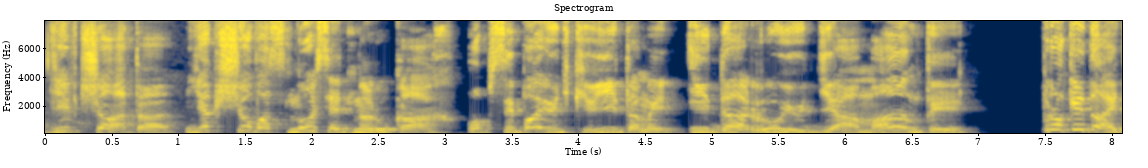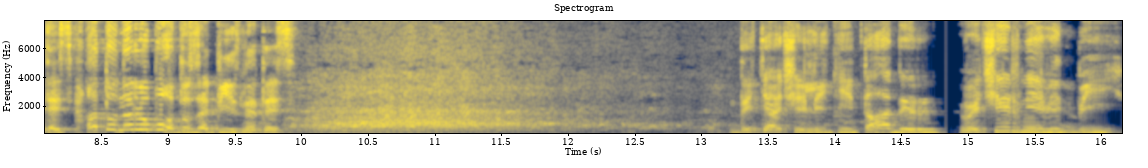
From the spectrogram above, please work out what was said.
Дівчата, якщо вас носять на руках, обсипають квітами і дарують діаманти, прокидайтесь, а то на роботу запізнитесь. Дитячий літній табір, вечірній відбій.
